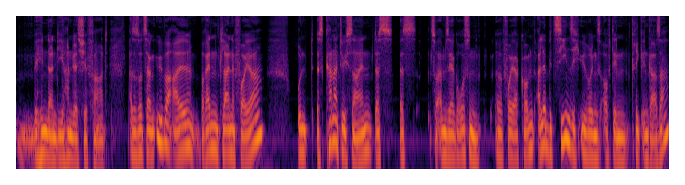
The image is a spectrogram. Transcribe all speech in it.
behindern die Handelsschifffahrt. Also sozusagen überall brennen kleine Feuer und es kann natürlich sein, dass es zu einem sehr großen äh, Feuer kommt. Alle beziehen sich übrigens auf den Krieg in Gaza.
